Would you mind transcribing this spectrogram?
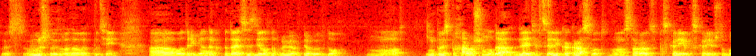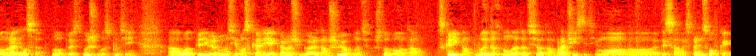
то есть вышла из родовых путей, э, вот, ребенок пытается сделать, например, первый вдох. Вот. Ну, то есть, по-хорошему, да, для этих целей как раз вот а, стараются поскорее, поскорее, чтобы он родился, ну, то есть вышел из путей. А, вот, перевернуть его скорее, короче говоря, там, шлепнуть, чтобы он там с криком выдохнул это все, там, прочистить ему э, этой самой спринцовкой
